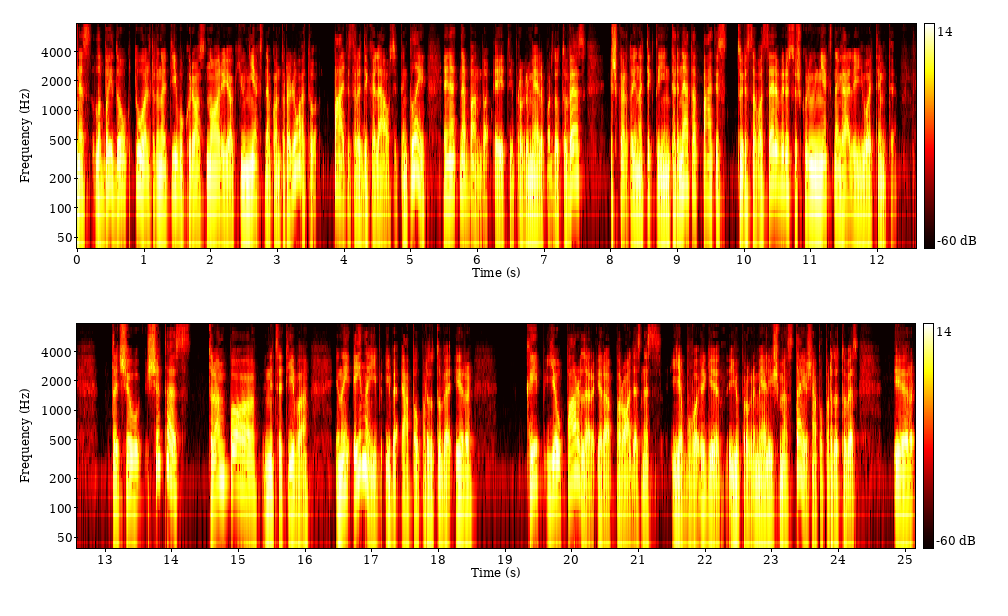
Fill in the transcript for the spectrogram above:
nes labai daug tų alternatyvų, kurios nori, jog jų nieks nekontroliuotų, patys radikaliausi tinklai, jie net nebando eiti į programėlių parduotuvės, iš karto eina tik tai į internetą, patys turi savo serverius, iš kurių nieks negali jų atimti. Tačiau šitas Trumpo iniciatyva, jinai eina į, į Apple parduotuvę ir kaip jau Parler yra parodęs, nes jie buvo irgi jų programėlė išmesta iš Apple parduotuvės ir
